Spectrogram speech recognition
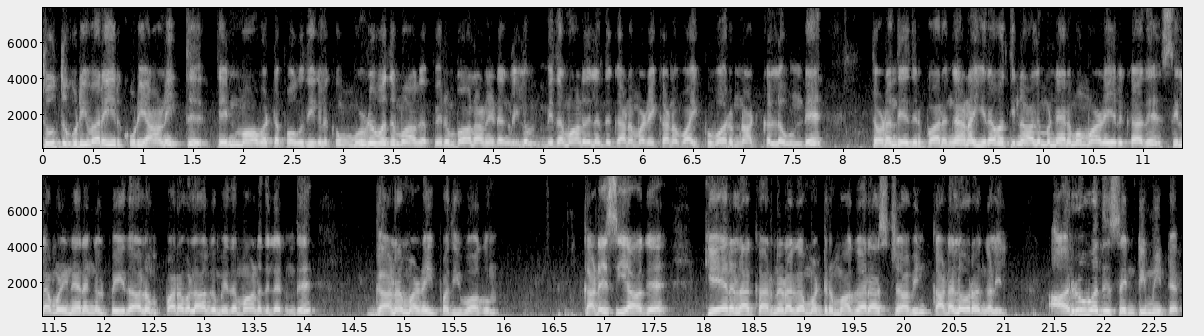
தூத்துக்குடி வரை இருக்கக்கூடிய அனைத்து தென் மாவட்ட பகுதிகளுக்கும் முழுவதுமாக பெரும்பாலான இடங்களிலும் மிதமானதுலேருந்து கனமழைக்கான வாய்ப்பு வரும் நாட்களில் உண்டு. தொடர்ந்து எதிர்பாருங்க. ஆனால் இருபத்தி நாலு மணி நேரமும் மழை இருக்காது. சில மணி நேரங்கள் பெய்தாலும் பரவலாக மிதமானதிலிருந்து கனமழை பதிவாகும். கடைசியாக கேரளா கர்நாடகா மற்றும் மகாராஷ்டிராவின் கடலோரங்களில் அறுபது சென்டிமீட்டர்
